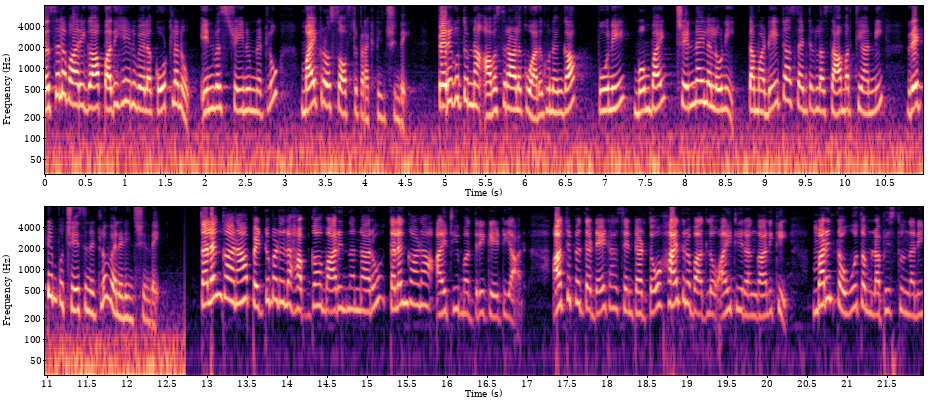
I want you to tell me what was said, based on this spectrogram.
దశల వారీగా పదిహేను వేల కోట్లను ఇన్వెస్ట్ చేయనున్నట్లు మైక్రోసాఫ్ట్ ప్రకటించింది. పెరుగుతున్న అవసరాలకు అనుగుణంగా పూణే ముంబై చెన్నైలలోని తమ డేటా సెంటర్ల సామర్థ్యాన్ని రెట్టింపు చేసినట్లు వెల్లడించింది. తెలంగాణ పెట్టుబడుల హబ్గా మారిందన్నారు తెలంగాణ ఐటీ మంత్రి కేటీఆర్. అతిపెద్ద డేటా సెంటర్తో హైదరాబాద్లో ఐటీ రంగానికి మరింత ఊతం లభిస్తుందని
